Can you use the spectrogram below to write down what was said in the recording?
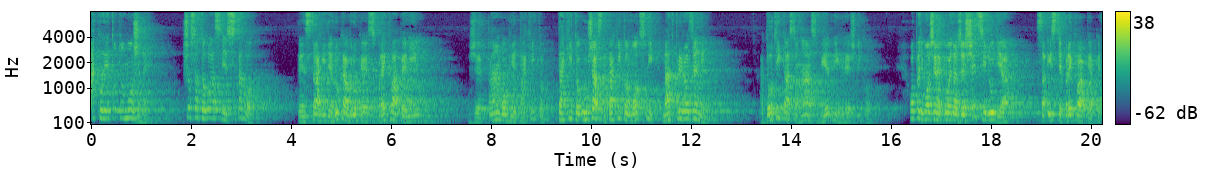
Ako je toto možné? Čo sa to vlastne stalo? Ten strach ide ruka v ruke s prekvapením, že Pán Boh je takýto, takýto úžasný, takýto mocný, nadprirodzený. A dotýka sa nás, biedných hriešnikov. Opäť môžeme povedať, že všetci ľudia sa iste prekvapia, keď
